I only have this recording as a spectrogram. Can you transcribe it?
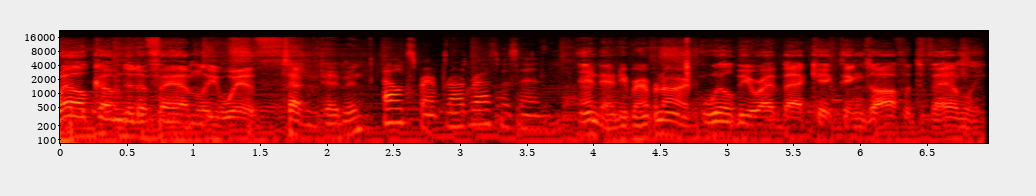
Welcome to the family with Tevin Pittman. Alex Brant Barnard Rasmussen. And Andy Brant Barnard. We'll be right back, kick things off with the family.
